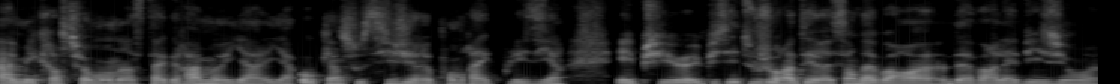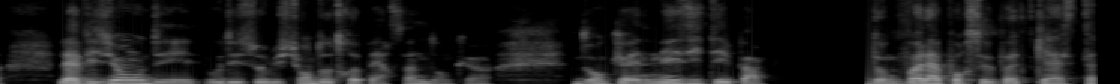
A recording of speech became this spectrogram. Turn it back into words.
à m'écrire sur mon Instagram, il y a y a aucun souci, j'y répondrai avec plaisir et puis, et puis c'est toujours intéressant d'avoir, d'avoir la vision, la vision ou des ou des solutions d'autres personnes donc, donc, n'hésitez pas. Donc voilà pour ce podcast,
